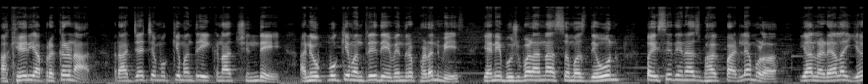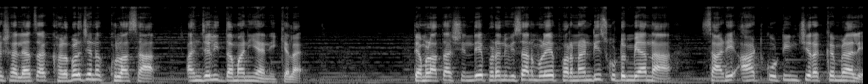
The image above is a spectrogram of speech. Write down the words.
अखेर या प्रकरणात राज्याचे मुख्यमंत्री एकनाथ शिंदे आणि उपमुख्यमंत्री देवेंद्र फडणवीस यांनी भुजबळांना समज देऊन पैसे देण्यास भाग पाडल्यामुळं या लढ्याला यश आल्याचा खळबळजनक खुलासा अंजली दमानी यांनी केलाय. त्यामुळे आता शिंदे फडणवीसांमुळे फर्नांडिस कुटुंबियांना साडेआठ कोटींची रक्कम मिळाली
